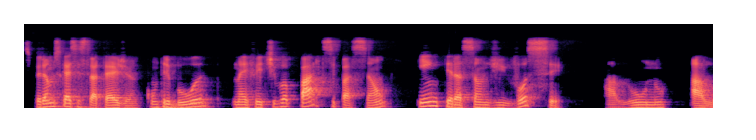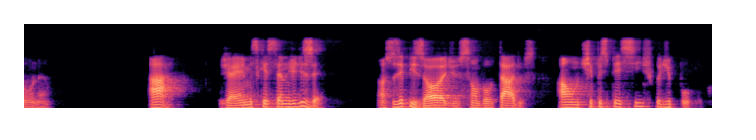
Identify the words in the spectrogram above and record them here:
Esperamos que essa estratégia contribua na efetiva participação e interação de você, aluno, aluna. Ah, já ia me esquecendo de dizer. Nossos episódios são voltados a um tipo específico de público.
